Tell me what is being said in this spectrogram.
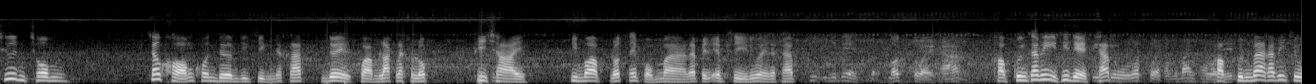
ชื่นชม เจ้าของคนเดิมจริง ๆ นะครับ ด้วยความรักและเคารพพี่ชายที่มอบรถให้ผมมาและเป็น FC ด้วยนะครับ พี่อิทธิเดชรถสวยครับขอบคุณครับพี่อิทธิเดชพี่ครับจูรถสวยทำบ้านชาวขอบคุณมากครับพี่จู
